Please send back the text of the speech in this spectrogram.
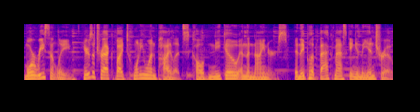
More recently, here's a track by 21 Pilots called Nico and the Niners, and they put backmasking in the intro.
